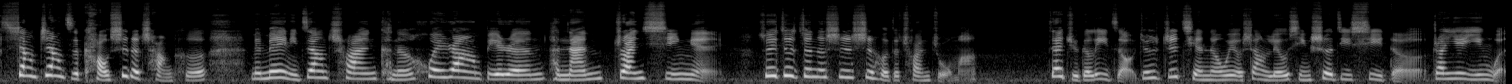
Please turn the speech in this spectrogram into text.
像这样子考试的场合，妹妹你这样穿可能会让别人很难专心诶。所以这真的是适合的穿着吗？再举个例子哦，就是之前呢，我有上流行设计系的专业英文。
